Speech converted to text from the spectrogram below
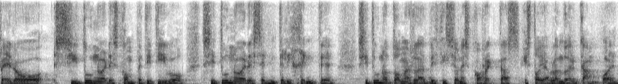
pero si tú no eres competitivo, si tú no eres inteligente, si tú no tomas las decisiones correctas, estoy hablando del campo, ¿eh?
